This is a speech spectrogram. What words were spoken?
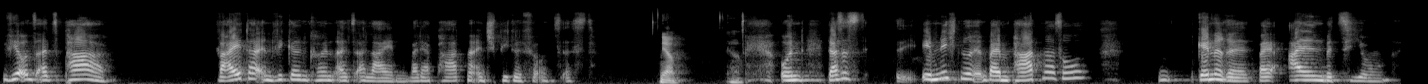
wir uns als Paar weiterentwickeln können als allein, weil der Partner ein Spiegel für uns ist. Ja. ja. Und das ist eben nicht nur beim Partner so, generell bei allen Beziehungen.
